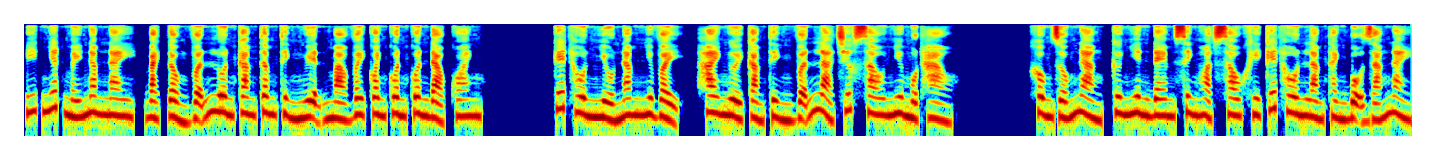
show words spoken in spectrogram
Ít nhất mấy năm nay, Bạch Tổng vẫn luôn cam tâm tình nguyện mà vây quanh quân quân đảo quanh. Kết hôn nhiều năm như vậy, hai người cảm tình vẫn là trước sau như một hào. Không giống nàng, cư nhiên đem sinh hoạt sau khi kết hôn làm thành bộ dáng này.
